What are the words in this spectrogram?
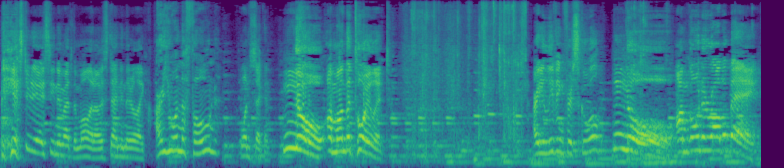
Yesterday I seen him at the mall and I was standing there like, Are you on the phone? One second. No, I'm on the toilet. Are you leaving for school? No, I'm going to rob a bank.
